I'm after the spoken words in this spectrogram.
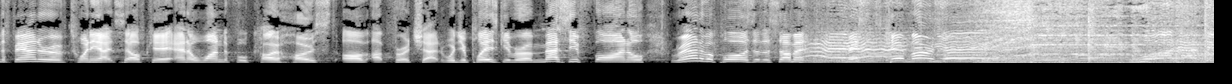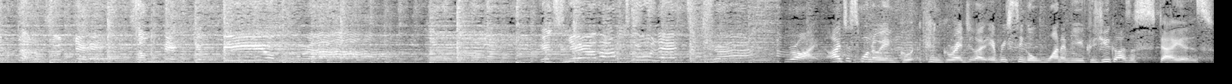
the founder of 28 Self Care and a wonderful co host of Up for a Chat. Would you please give her a massive final round of applause at the summit, Mrs. Kim Morrison? What have you done today to make you feel proud? It's never too late to try. Right, I just want to ingr- congratulate every single one of you because you guys are stayers.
